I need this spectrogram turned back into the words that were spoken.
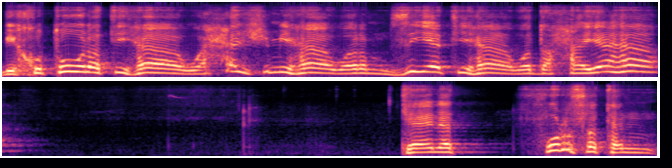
بخطورتها وحجمها ورمزيتها وضحاياها كانت فرصة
